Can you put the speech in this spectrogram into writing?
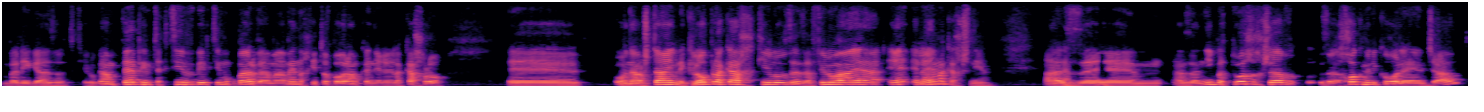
בליגה הזאת, כאילו גם פפ עם תקציב בלתי מוגבל והמאמן הכי טוב בעולם כנראה לקח לו אה, עונה או שתיים, לקלופ לקח כאילו זה, זה אפילו להם לקח שנייה, אז, אה, אז אני בטוח עכשיו, זה רחוק מלקרוא לאנג' out,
